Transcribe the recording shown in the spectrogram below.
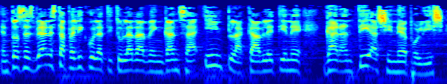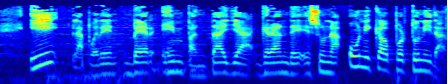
Entonces, vean esta película titulada Venganza Implacable, tiene garantía Cinépolis y la pueden ver en pantalla grande. Es una única oportunidad.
